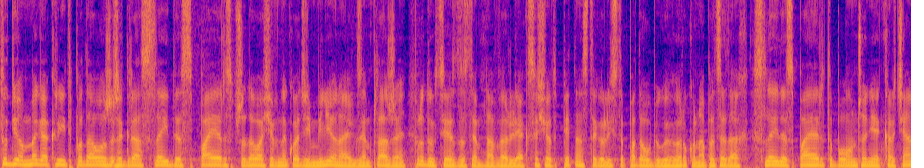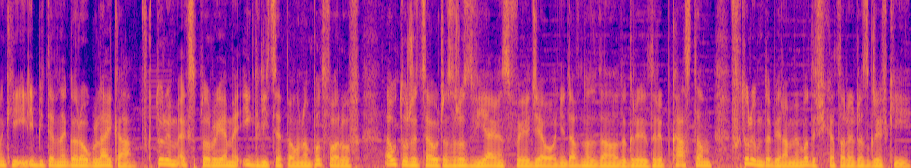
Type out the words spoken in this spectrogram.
Studio Megacrit podało, że gra Slay the Spire sprzedała się w nakładzie miliona egzemplarzy. Produkcja jest dostępna w Early Accessie od 15 listopada ubiegłego roku na PC-tach. Slay the Spire to połączenie karcianki i bitewnego roguelike'a, w którym eksplorujemy iglicę pełną potworów. Autorzy cały czas rozwijają swoje dzieło. Niedawno dodano do gry tryb custom, w którym dobieramy modyfikatory rozgrywki.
